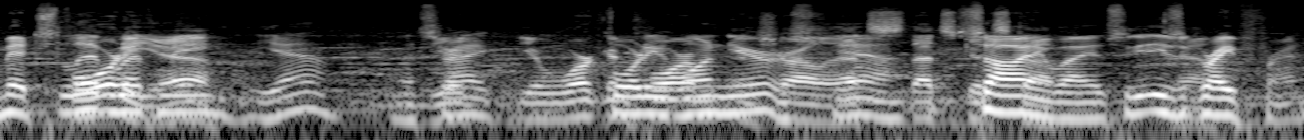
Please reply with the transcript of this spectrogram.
Mitch lived 40, with yeah. me. Yeah, that's You're- right. you're working for 41 him in years. Charlotte. That's- yeah. that's good stuff. so stuff. anyway, it's, he's Yeah. a great friend.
